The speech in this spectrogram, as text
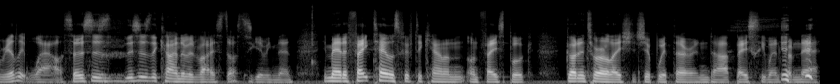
really? Wow. So this is this is the kind of advice Dos is giving. Then he made a fake Taylor Swift account on, on Facebook, got into a relationship with her, and uh, basically went from there.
